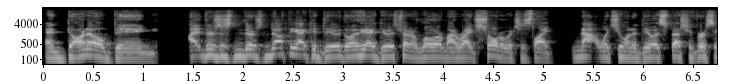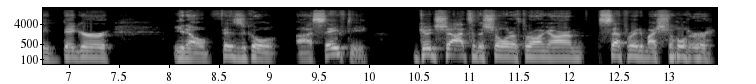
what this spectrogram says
and Darnell Bing. I, there's just there's nothing I could do. The only thing I do is try to lower my right shoulder, which is like not what you want to do, especially versus a bigger, you know, physical uh, safety. Good shot to the shoulder, throwing arm, separated my shoulder.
